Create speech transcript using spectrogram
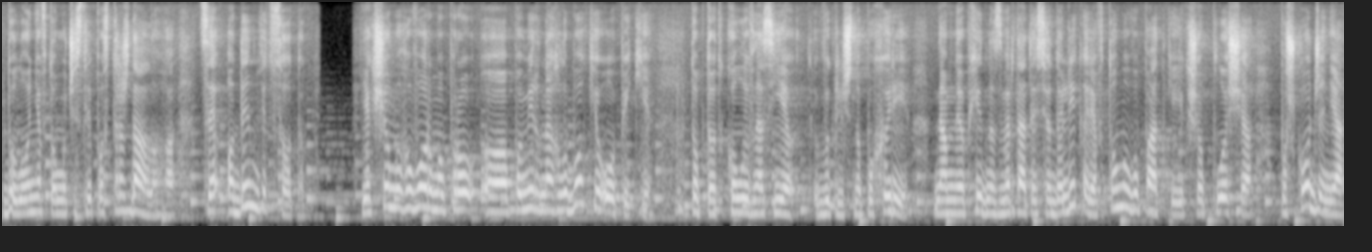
долоня в тому числі постраждалого, це 1%. Якщо ми говоримо про е, помірно глибокі опіки, тобто коли в нас є виключно пухирі, нам необхідно звертатися до лікаря в тому випадку, якщо площа пошкодження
